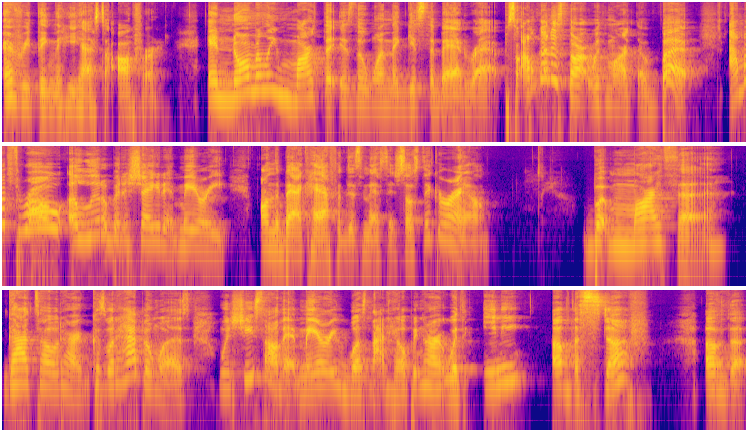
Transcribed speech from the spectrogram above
everything that he has to offer. And normally Martha is the one that gets the bad rap. So I'm going to start with Martha, but I'm going to throw a little bit of shade at Mary on the back half of this message. So stick around. But Martha, God told her, because what happened was when she saw that Mary was not helping her with any of the stuff, of the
